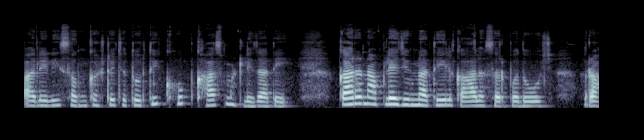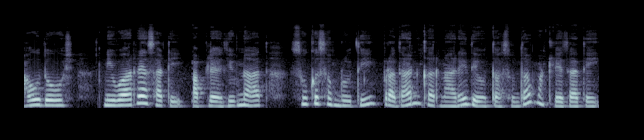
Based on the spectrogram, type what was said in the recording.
आलेली संकष्ट चतुर्थी खूप खास म्हटली जाते. कारण आपल्या जीवनातील काल सर्पदोष राहुदोष निवारण्यासाठी आपल्या जीवनात सुखसमृद्धी प्रदान करणारे देवतासुद्धा म्हटले जाते.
